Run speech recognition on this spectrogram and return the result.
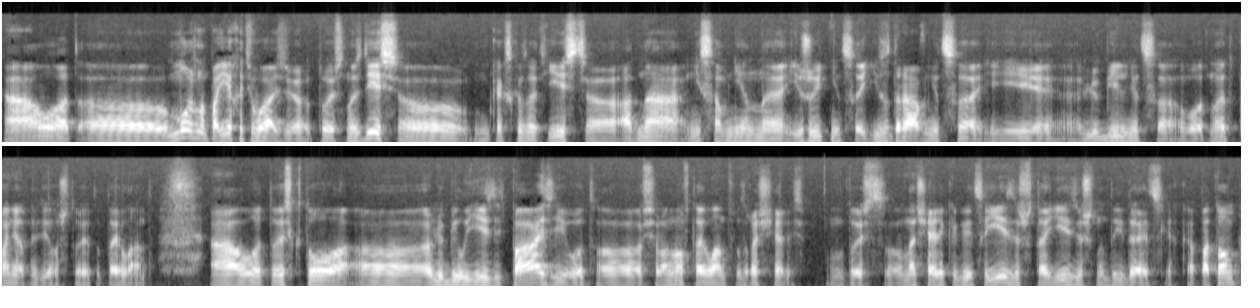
А, вот. А, можно поехать в Азию. То есть, но здесь, а, как сказать, есть одна несомненная и житница, и здравница, и любильница. Вот. Но это понятное дело, что это Таиланд. Вот. То есть, кто любил ездить по Азии, вот, все равно в Таиланд возвращались. Ну, то есть вначале, как говорится, ездишь, что ездишь, надоедает слегка. Потом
